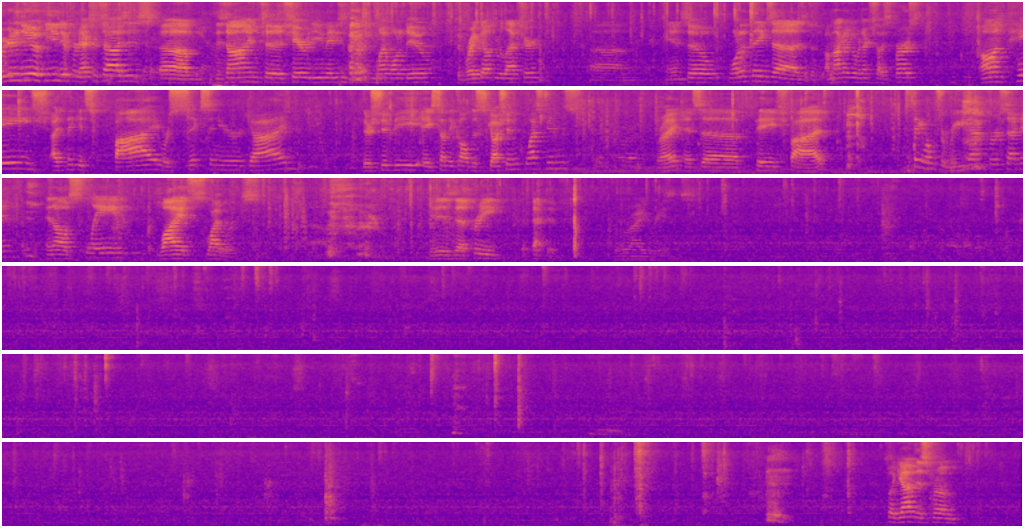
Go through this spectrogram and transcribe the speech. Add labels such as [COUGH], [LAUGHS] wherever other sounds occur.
we're going to do a few different exercises um, designed to share with you maybe some things that you might want to do to break up your lecture. Um, and so one of the things, uh, I'm not going to go over an exercise first. On page, I think it's five or six in your guide, there should be a something called discussion questions, right? It's uh, page five. Just take a moment to read that for a second, and I'll explain why it's why it works. Uh, it is uh, pretty effective for a variety of reasons. So I got this from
